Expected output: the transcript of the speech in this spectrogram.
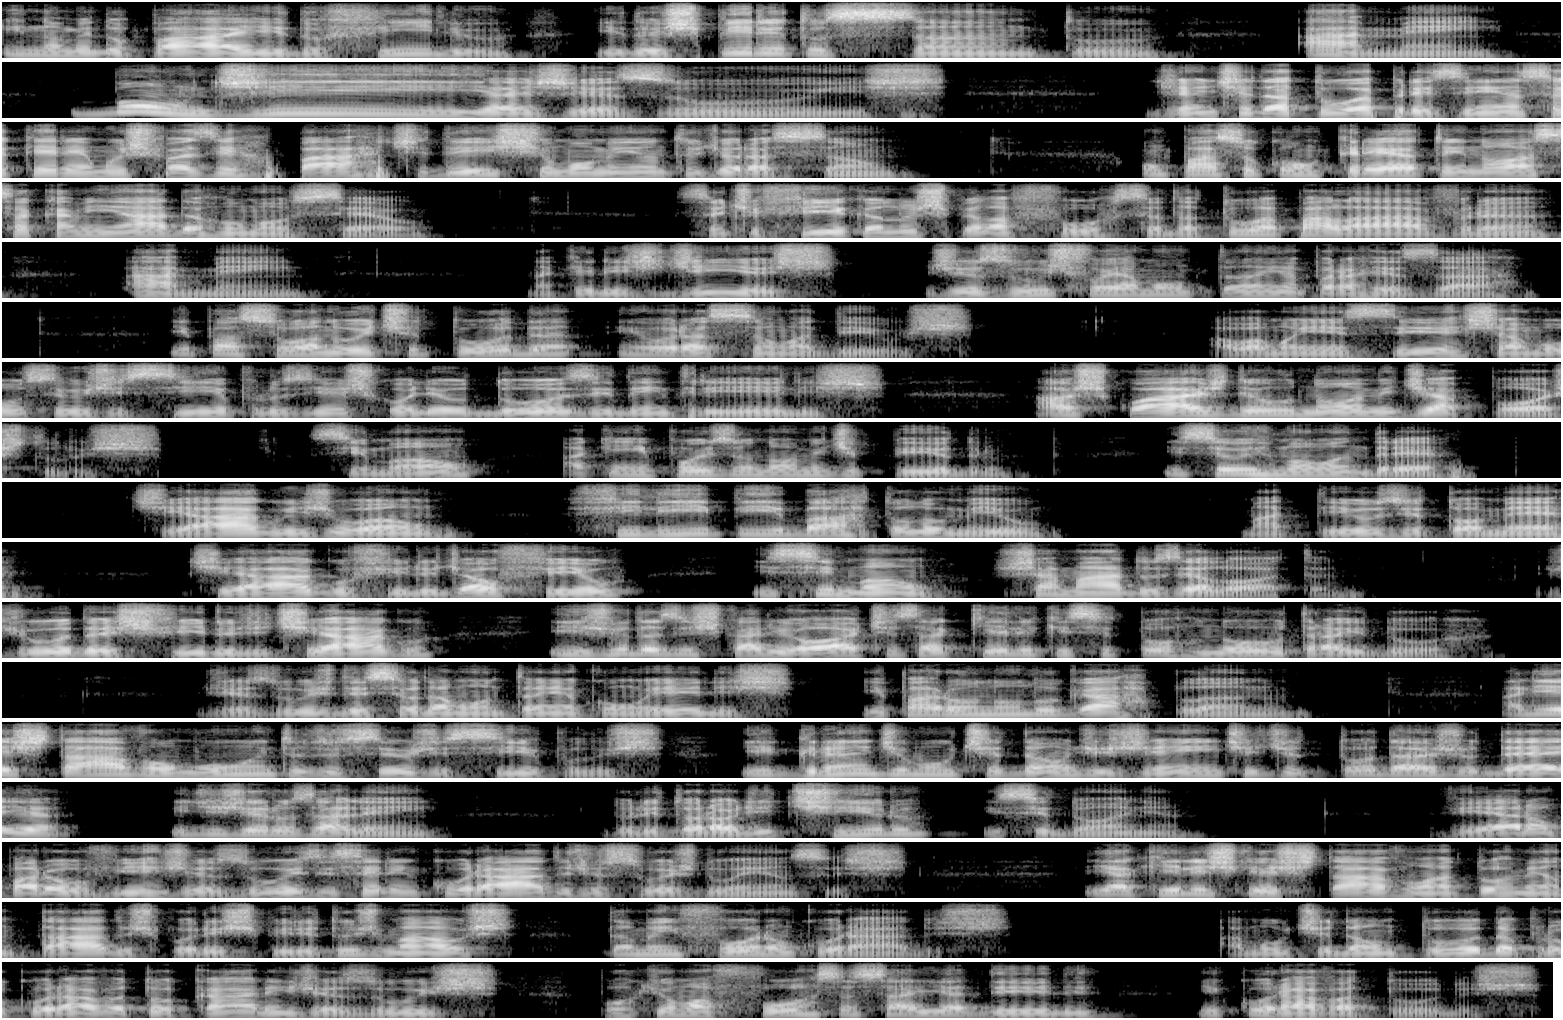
Em nome do Pai, do Filho e do Espírito Santo. Amém. Bom dia, Jesus. Diante da tua presença, queremos fazer parte deste momento de oração. Um passo concreto em nossa caminhada rumo ao céu. Santifica-nos pela força da tua palavra. Amém. Naqueles dias, Jesus foi à montanha para rezar e passou a noite toda em oração a Deus. Ao amanhecer, chamou seus discípulos e escolheu doze dentre eles, aos quais deu o nome de apóstolos: Simão, a quem pôs o nome de Pedro, e seu irmão André, Tiago e João, Filipe e Bartolomeu, Mateus e Tomé, Tiago, filho de Alfeu, e Simão, chamado Zelota. Judas, filho de Tiago, e Judas Iscariotes, aquele que se tornou o traidor. Jesus desceu da montanha com eles e parou num lugar plano. Ali estavam muitos dos seus discípulos e grande multidão de gente de toda a Judéia e de Jerusalém, do litoral de Tiro e Sidônia. Vieram para ouvir Jesus e serem curados de suas doenças. E aqueles que estavam atormentados por espíritos maus também foram curados. A multidão toda procurava tocar em Jesus, porque uma força saía dele e curava a todos.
